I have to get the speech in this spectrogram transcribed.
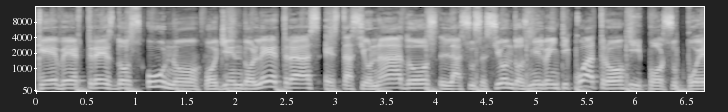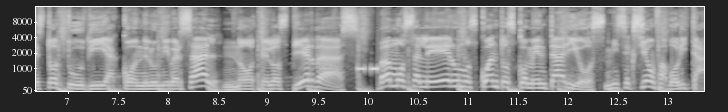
Que ver 321, Oyendo letras, Estacionados, La sucesión 2024 y por supuesto Tu día con El Universal. No te los pierdas. Vamos a leer unos cuantos comentarios, mi sección favorita.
